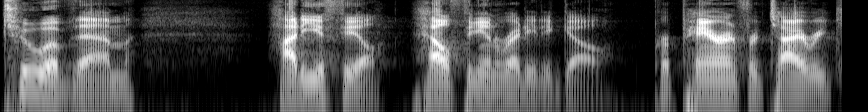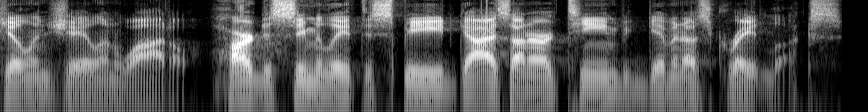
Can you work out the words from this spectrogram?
Two of them, how do you feel? Healthy and ready to go. Preparing for Tyreek Hill and Jaylen Waddle. Hard to simulate the speed. Guys on our team been giving us great looks.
